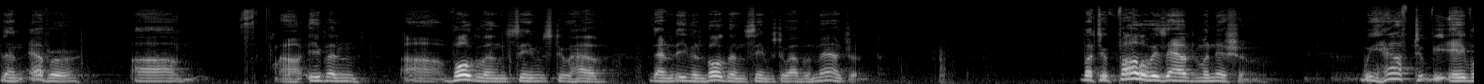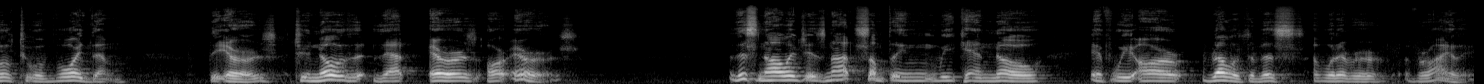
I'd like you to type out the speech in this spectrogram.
than ever. Um, uh, even uh, Voegelin seems to have, than even Voegelin seems to have imagined. But to follow his admonition, we have to be able to avoid them, the errors, to know that, errors are errors. This knowledge is not something we can know if we are relativists of whatever variety.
